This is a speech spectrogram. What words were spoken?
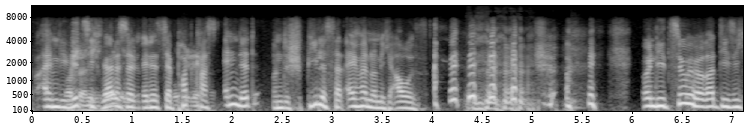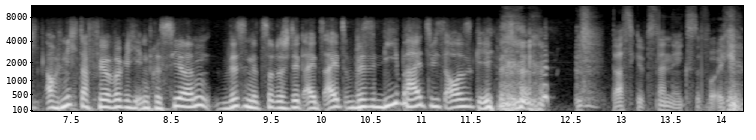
Vor allem, wie witzig wäre das halt, wenn jetzt der Podcast endet und das Spiel ist halt einfach noch nicht aus. und die Zuhörer, die sich auch nicht dafür wirklich interessieren, wissen jetzt so, da steht 1-1 und wissen niemals, wie es ausgeht. Das gibt's dann nächste Folge.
